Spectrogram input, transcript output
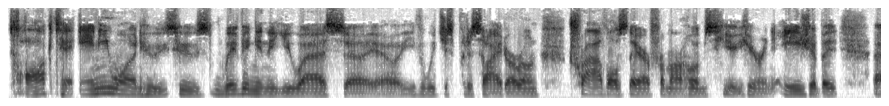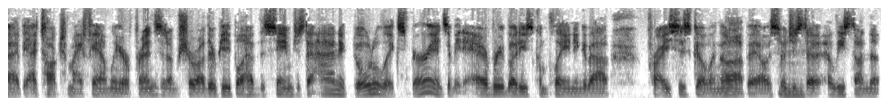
talk to anyone who's who's living in the U.S. Uh, even we just put aside our own travels there from our homes here here in Asia. But uh, I talk to my family or friends, and I'm sure other people have the same just anecdotal experience. I mean, everybody's complaining about prices going up. You know, so just uh, at least on the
